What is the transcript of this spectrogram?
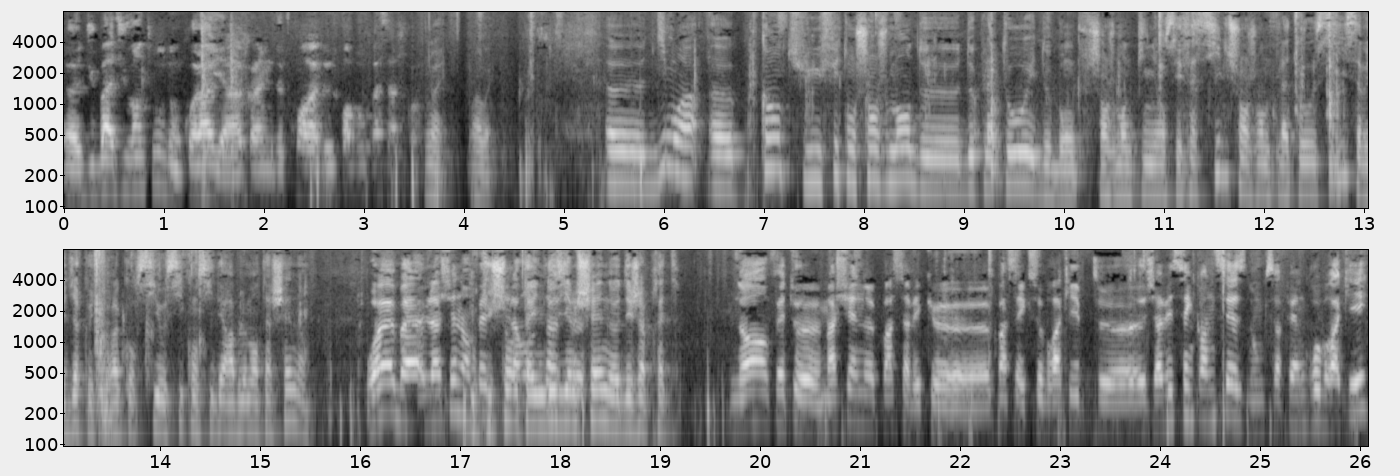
euh, du bas du Ventoux, donc voilà, il y a quand même deux trois, deux, trois beaux passages, quoi. Ouais, ouais, ouais. Euh, Dis-moi, euh, quand tu fais ton changement de, de plateau et de bon changement de pignon, c'est facile, changement de plateau aussi, ça veut dire que tu raccourcis aussi considérablement ta chaîne? Ouais, bah, la chaîne, en Ou fait. tu c'est changes, t'as une deuxième chaîne euh, déjà prête. Non, en fait, euh, ma chaîne passe avec euh, passe avec ce braquet. Euh, J'avais 50-16, donc ça fait un gros braquet.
